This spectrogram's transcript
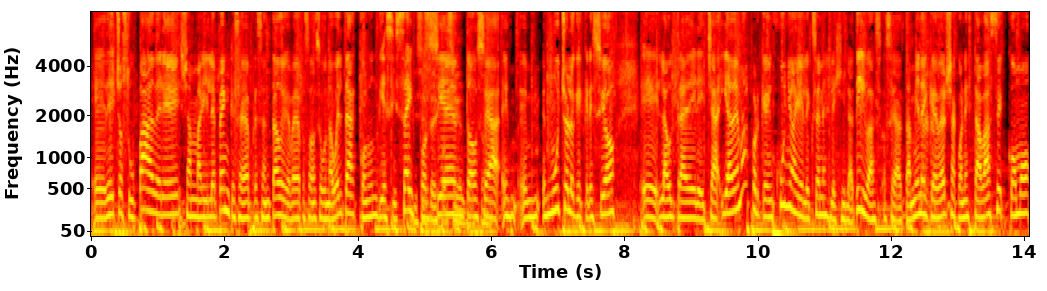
Eh, de hecho, su padre, Jean-Marie Le Pen, que se había presentado y había pasado en segunda vuelta, con un 16%, 16%, o sea, es, es- es mucho lo que creció eh, la ultraderecha. Y además porque en junio hay elecciones legislativas, o sea, también hay que ver ya con esta base cómo,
